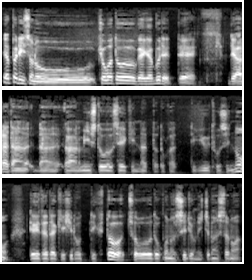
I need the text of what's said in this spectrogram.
やっぱりその、共和党が敗れて、で、新たなあの民主党政権になったとかっていう年のデータだけ拾っていくと、ちょうどこの資料の一番下の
